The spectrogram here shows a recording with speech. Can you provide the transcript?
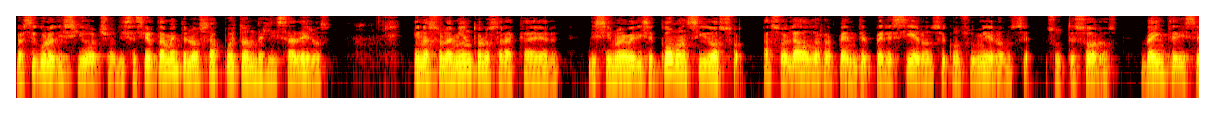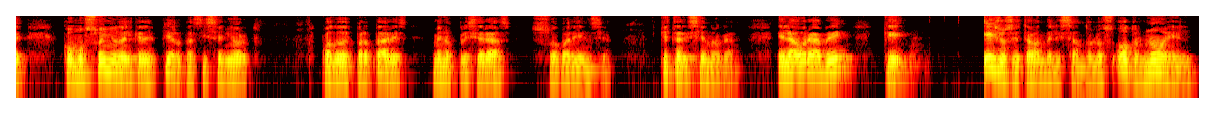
Versículo 18 dice, ciertamente los has puesto en deslizaderos, en asolamiento los harás caer. 19 dice, ¿cómo han sido asolados de repente? Perecieron, se consumieron sus tesoros. 20 dice, como sueño del que despierta, sí Señor, cuando despertares, menospreciarás su apariencia. ¿Qué está diciendo acá? Él ahora ve que ellos estaban deslizando, los otros, no él,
